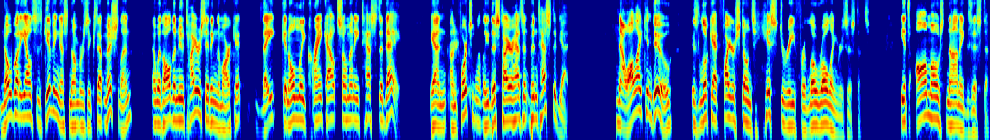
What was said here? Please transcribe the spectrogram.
Nobody else is giving us numbers except Michelin. And with all the new tires hitting the market, they can only crank out so many tests a day. And unfortunately, this tire hasn't been tested yet. Now, all I can do is look at Firestone's history for low rolling resistance. It's almost non existent.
